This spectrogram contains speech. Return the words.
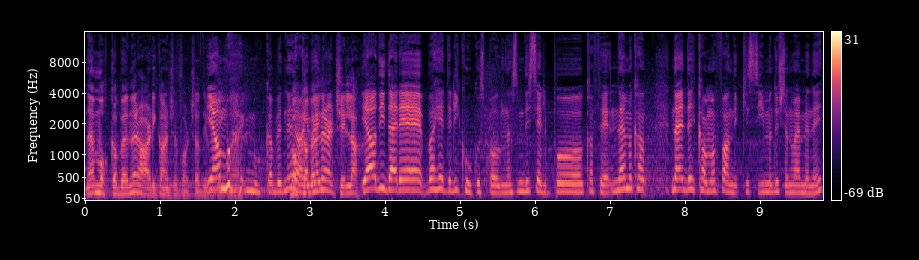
Nei, mokkabønner har de kanskje fortsatt i Ja, mo- butikkene. mokkabønner har de vel. Mokkabønner er chill, da. Ja, de der, eh, hva heter de kokosbollene som de selger på kafé? Nei, men kan, nei, det kan man faen ikke si, men du skjønner hva jeg mener?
